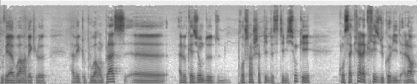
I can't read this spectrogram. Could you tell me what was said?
pouvez avoir avec le, avec le pouvoir en place à l'occasion du prochain chapitre de cette émission qui est consacré à la crise du Covid. Alors,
